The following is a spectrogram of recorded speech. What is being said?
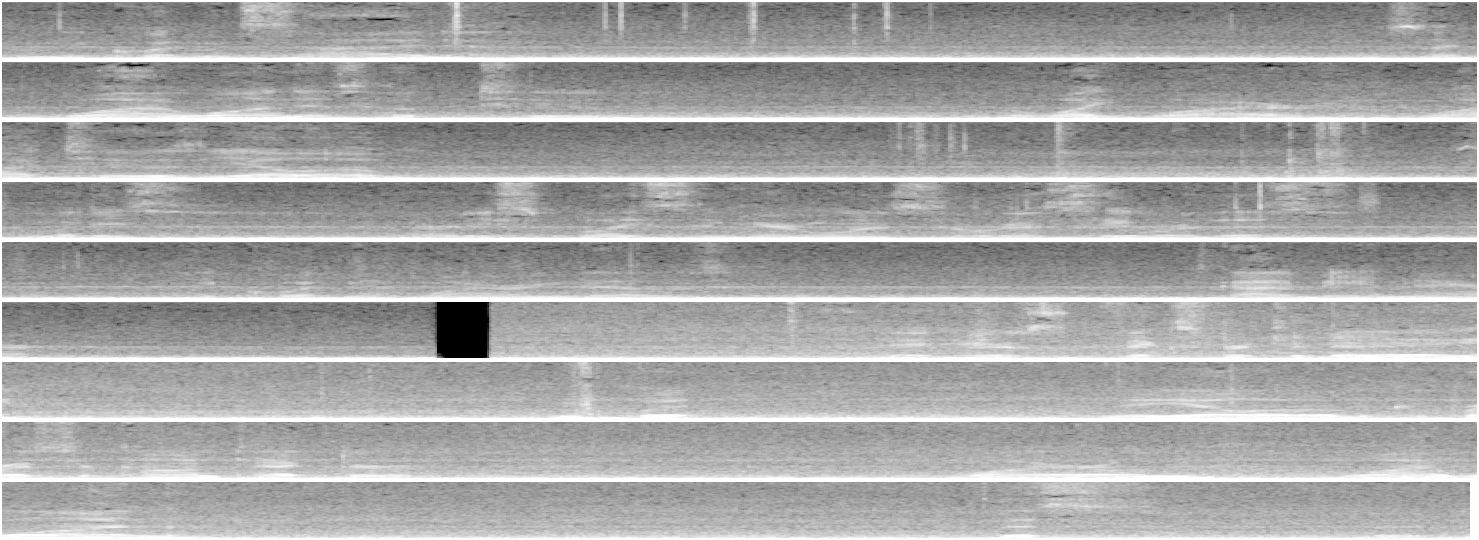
On the equipment side, looks like Y1 is hooked to the white wire, Y2 is yellow. Somebody's already spliced in here once, so we're going to see where this equipment wiring goes. It's got to be in there. Okay, here's the fix for today. We put the yellow, the compressor contactor wire on Y1. This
